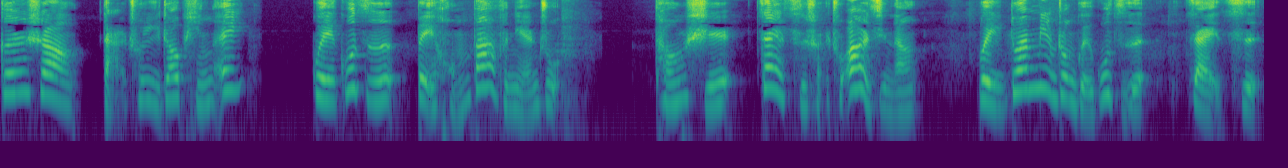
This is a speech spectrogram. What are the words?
跟上打出一招平 A，鬼谷子被红 buff 粘住，同时再次甩出二技能，尾端命中鬼谷子，再次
